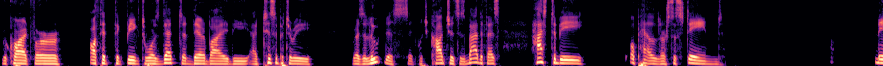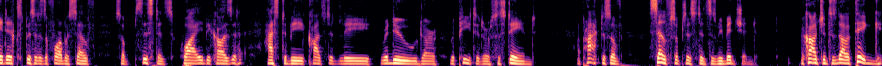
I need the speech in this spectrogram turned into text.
required for authentic being towards death and thereby the anticipatory resoluteness in which conscience is manifest has to be upheld or sustained, made explicit as a form of self subsistence. Why? Because it has to be constantly renewed or repeated or sustained. A practice of self subsistence, as we mentioned. A conscience is not a thing,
